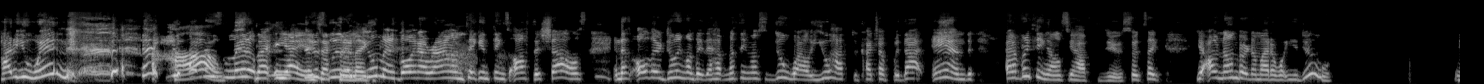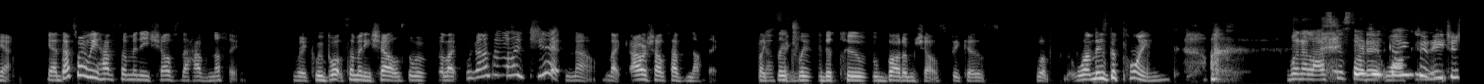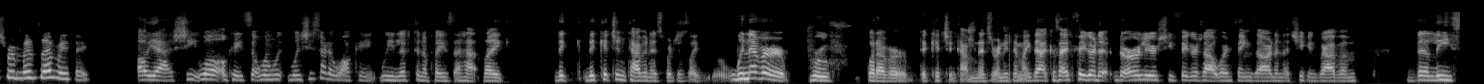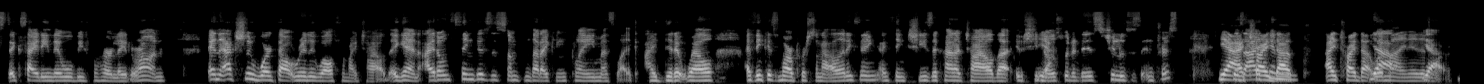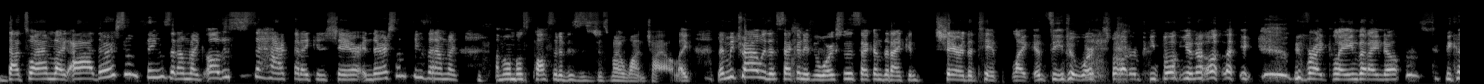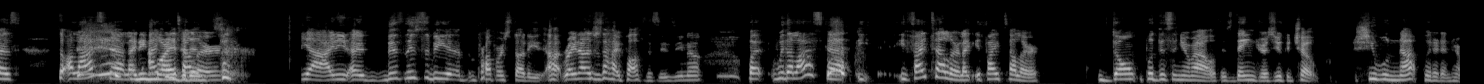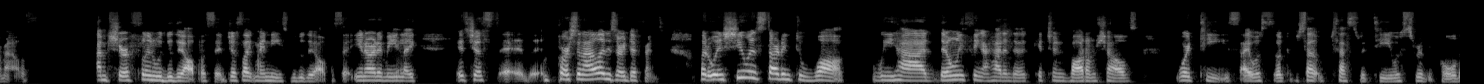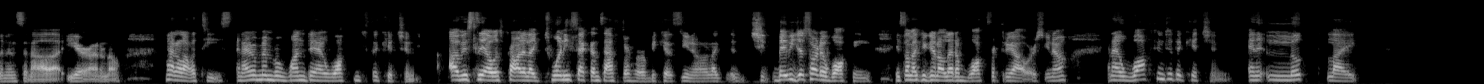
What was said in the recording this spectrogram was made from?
how do you win? How? little, like, yeah, exactly. Little like human going around taking things off the shelves, and that's all they're doing all day. They have nothing else to do while you have to catch up with that and everything else you have to do. So it's like you're outnumbered no matter what you do. Yeah, yeah. That's why we have so many shelves that have nothing. Like we bought so many shelves that we were like, we're gonna put legit shit. No, like our shelves have nothing. Like nothing. literally the two bottom shelves because what what is the point? when Alaska started walking, to, he just removes everything. Oh yeah, she well okay. So when we, when she started walking, we lived in a place that had like the the kitchen cabinets were just like we never proof whatever the kitchen cabinets or anything like that because I figured the earlier she figures out where things are and that she can grab them, the least exciting they will be for her later on. And actually worked out really well for my child. Again i don't think this is something that i can claim as like i did it well. I think it's more a personality thing. I think she's the kind of child that if she yeah. knows what it is she loses interest. Yeah i tried I can, that. I tried that yeah, with mine yeah. that's why i'm like ah there are some things that i'm like oh this is the hack that i can share. And there are some things that i'm like i'm almost positive this is just my one child. Like let me try it with a second. If it works with a second then i can share the tip like and see if it works for other people you know like before i claim that i know. Because so Alaska, like I, need more I can evidence. tell her, yeah, I need I, this needs to be a proper study. Uh, right now, it's just a hypothesis, you know. But with Alaska, if I tell her, like, if I tell her, don't put this in your mouth, it's dangerous, you could choke. She will not put it in her mouth. I'm sure Flynn would do the opposite, just like my niece would do the opposite. You know what I mean? Like, it's just uh, personalities are different. But when she was starting to walk, we had the only thing I had in the kitchen bottom shelves were teas. I was like obsessed with tea. It was really cold in Ensenada that year. I don't know. I had a lot of teas. And I remember one day I walked into the kitchen. Obviously, I was probably like 20 seconds after her because, you know, like uh, she maybe just started walking. It's not like you're gonna let him walk for three hours, you know? And I walked into the kitchen and it looked like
